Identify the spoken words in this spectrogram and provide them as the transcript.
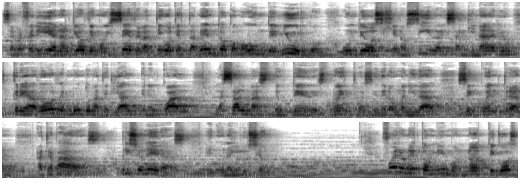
Se referían al Dios de Moisés del Antiguo Testamento como un demiurgo, un Dios genocida y sanguinario, creador del mundo material en el cual las almas de ustedes, nuestras y de la humanidad se encuentran atrapadas, prisioneras en una ilusión. Fueron estos mismos gnósticos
